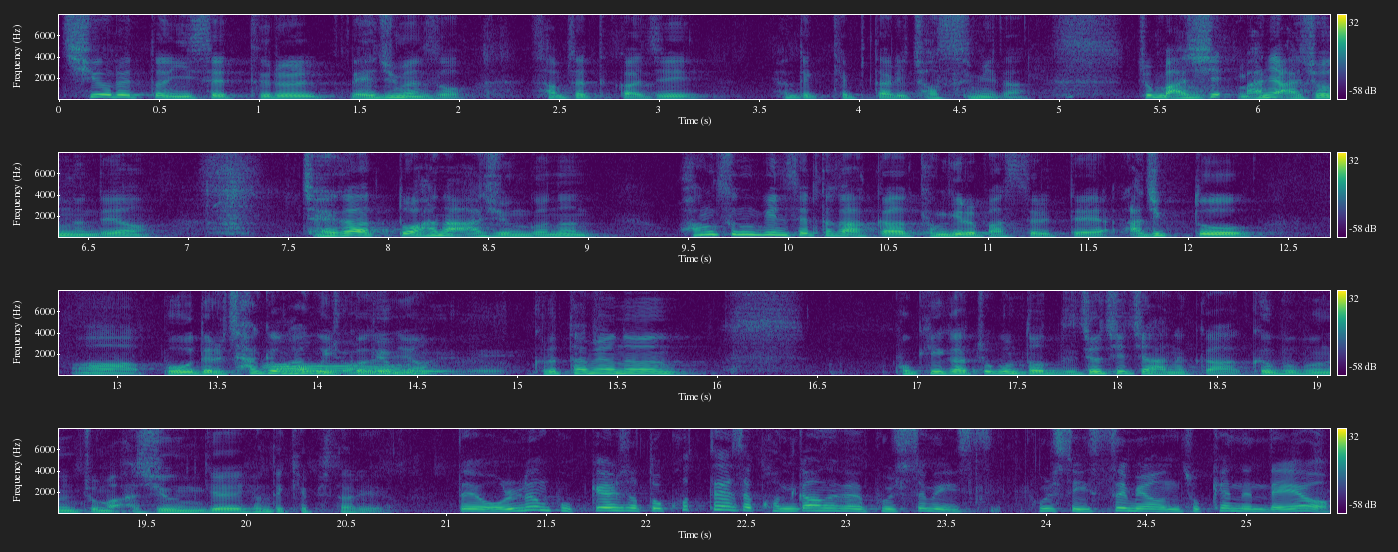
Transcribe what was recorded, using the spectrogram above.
치열했던 2세트를 내주면서 3세트까지 현대캐피탈이 졌습니다. 좀 마시, 많이 아쉬웠는데요. 제가 또 하나 아쉬운 거는 황승빈 세타가 아까 경기를 봤을 때 아직도 어, 보호대를 착용하고 어. 있거든요. 네, 네. 그렇다면은 복귀가 조금 더 늦어지지 않을까 그 부분은 좀 아쉬운 게 현대캐피탈이에요. 네, 얼른 복귀해서 또 코트에서 건강하게 볼 수 있으면 좋겠는데요.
